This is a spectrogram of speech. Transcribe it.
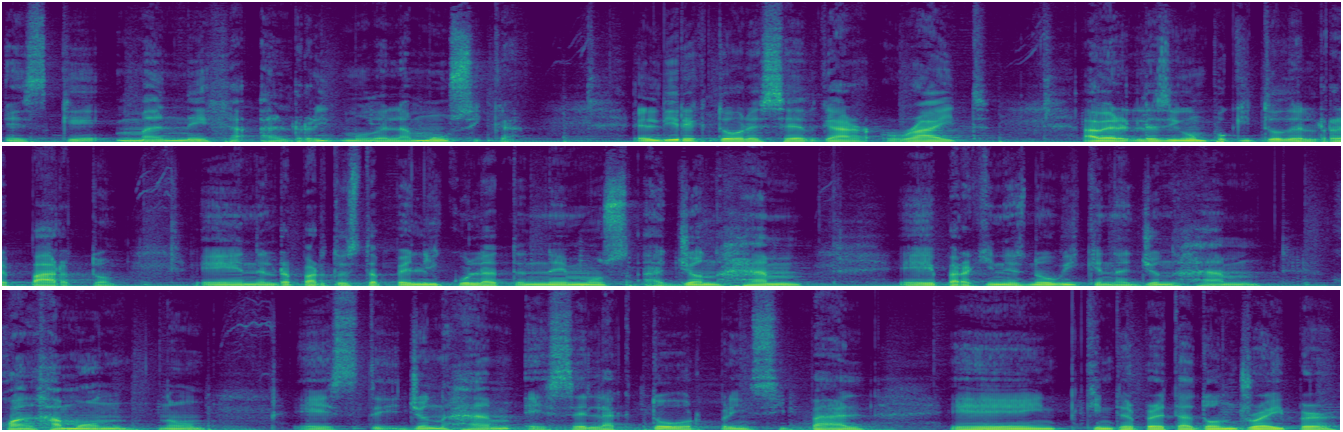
es que maneja al ritmo de la música. El director es Edgar Wright. A ver, les digo un poquito del reparto. En el reparto de esta película tenemos a John Hamm. Eh, para quienes no ubiquen a John Hamm, Juan Jamón, ¿no? Este, John Hamm es el actor principal eh, que interpreta a Don Draper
